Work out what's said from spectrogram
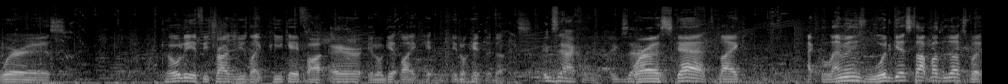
whereas Cody, if he tries to use like PK fire, it'll get like hit, it'll hit the ducks. Exactly, exactly. Whereas Scatt, like like, lemons would get stopped by the ducks, but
